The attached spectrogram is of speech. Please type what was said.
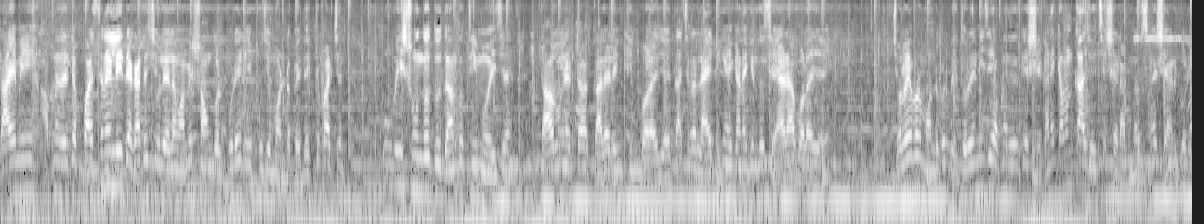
তাই আমি আপনাদেরকে পার্সোনালি দেখাতে চলে এলাম আমি শঙ্করপুরের এই পুজো মণ্ডপে। দেখতে পাচ্ছেন, খুবই সুন্দর দুর্দান্ত থিম হয়েছে। দারুণ একটা কালারিং থিম বলা যায়। তাছাড়া লাইটিং এখানে কিন্তু সেরা বলা যায়। চলো এবার মণ্ডপের ভেতরে নিয়ে যাই। আপনাদেরকে সেখানে কেমন কাজ হয়েছে সেটা আপনাদের সঙ্গে শেয়ার করি।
